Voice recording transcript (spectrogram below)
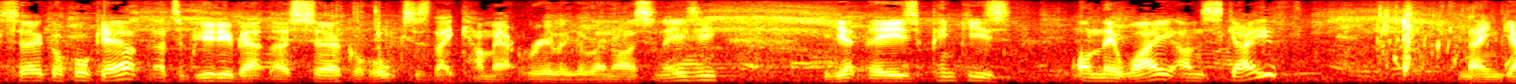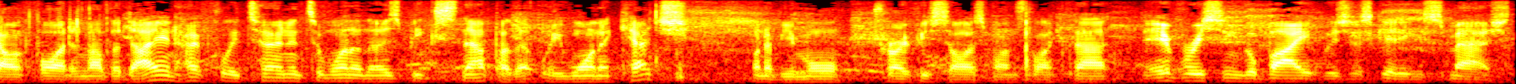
circle hook out. That's the beauty about those circle hooks is they come out really, really nice and easy. You get these pinkies on their way unscathed and they can go and fight another day and hopefully turn into one of those big snapper that we want to catch, one of your more trophy sized ones like that. Every single bait was just getting smashed.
